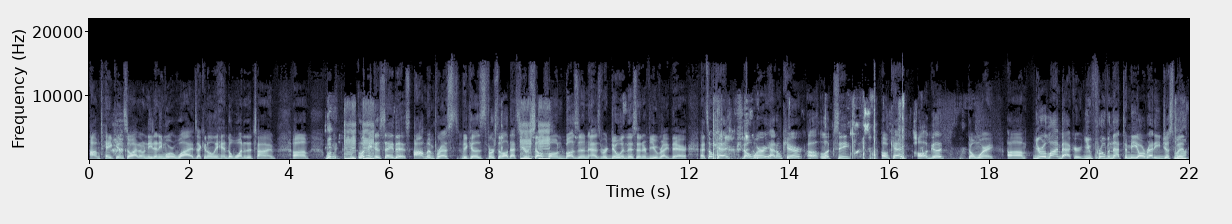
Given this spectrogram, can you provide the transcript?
I'm taken, so I don't need any more wives. I can only handle one at a time. Um, let me let me just say this. I'm impressed because first of all, that's your cell phone buzzing as we're doing this interview right there. That's okay. Don't worry. I don't care. Oh, look, see. Okay, all good. Don't worry. Um, you're a linebacker. You've proven that to me already just with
